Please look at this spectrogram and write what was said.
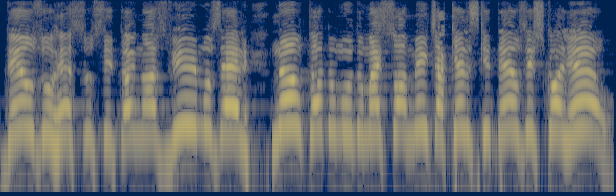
Deus o ressuscitou e nós vimos ele. Não todo mundo, mas somente aqueles que Deus escolheu.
